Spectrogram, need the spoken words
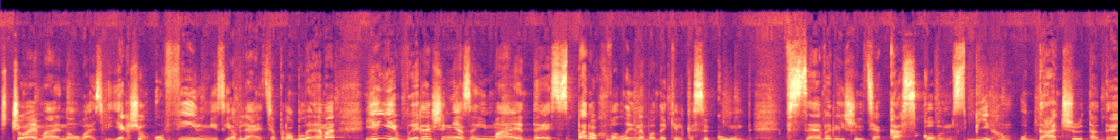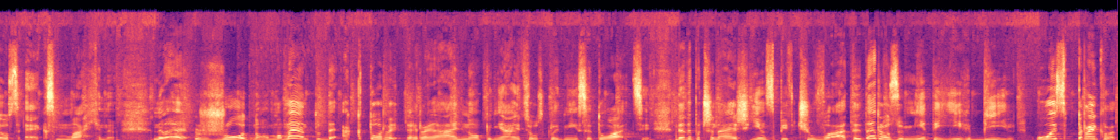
Що я маю на увазі? Якщо у фільмі з'являється проблема, її вирішення займає десь пару хвилин або декілька секунд. Все вирішується казковим збігом, удачею та Deus Ex Machina. Немає жодного моменту, де актори реально опиняються у складній ситуації, де ти починаєш їм співчувати та розуміти їх біль. Ось приклад:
